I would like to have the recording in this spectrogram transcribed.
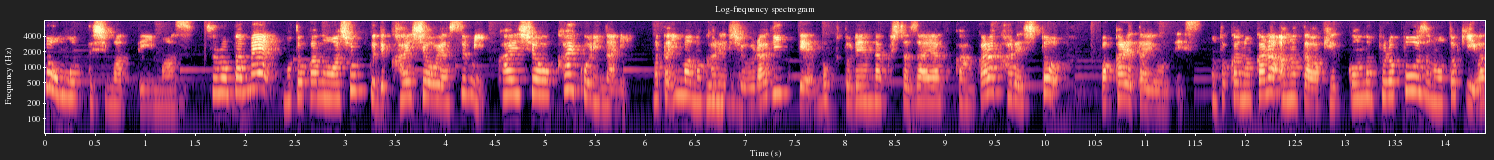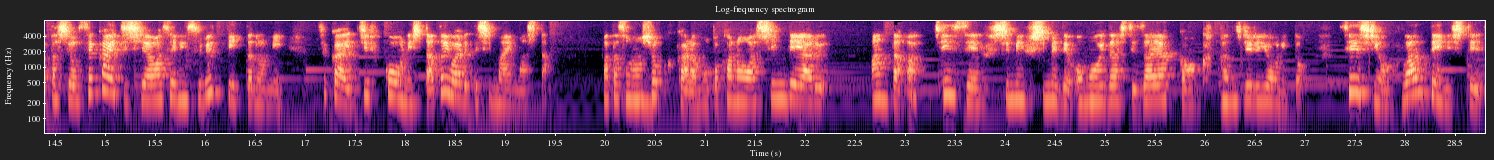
と思ってしまっています。そのため元カノはショックで会社を休み会社を解雇になりまた今の彼氏を裏切って僕と連絡した罪悪感から彼氏と別れたようです。元カノからあなたは結婚のプロポーズの時私を世界一幸せにするって言ったのに世界一不幸にしたと言われてしまいました。またそのショックから元カノは死んでやるあんたが人生節目節目で思い出して罪悪感を感じるようにと精神を不安定にして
